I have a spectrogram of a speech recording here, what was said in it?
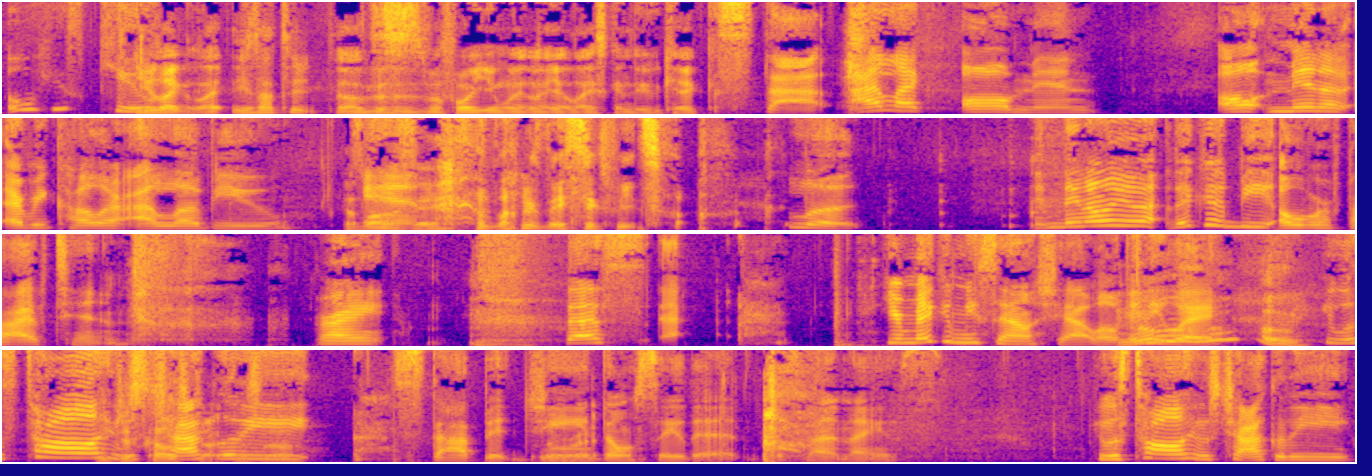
oh, he's cute. You like li- you thought to? Oh, this is before you went on your light skin dude kick. Stop. I like all men. All men of every color. I love you. As long as they as long as they six feet tall. look, and they don't even. They could be over five ten, right? That's. You're making me sound shallow. No, anyway, no, no. he was tall. You he was chocolatey. Stop it, Gene. Right. Don't say that. That's not nice. He was tall. He was chocolatey.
